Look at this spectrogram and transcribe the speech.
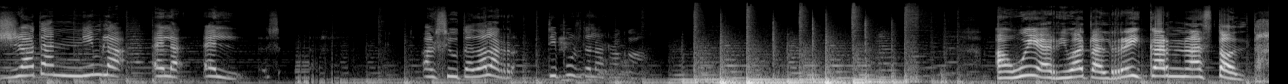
Ja tenim la, el, el, el ciutadà, la, tipus de la roca. Avui ha arribat el rei Carnestoltes.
